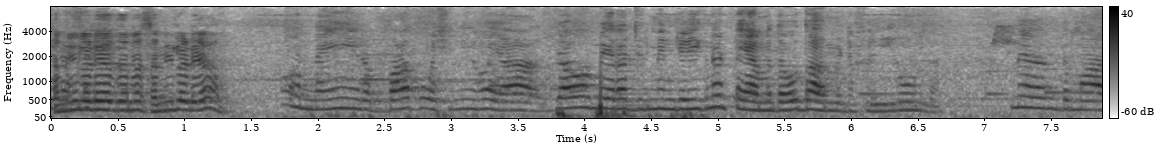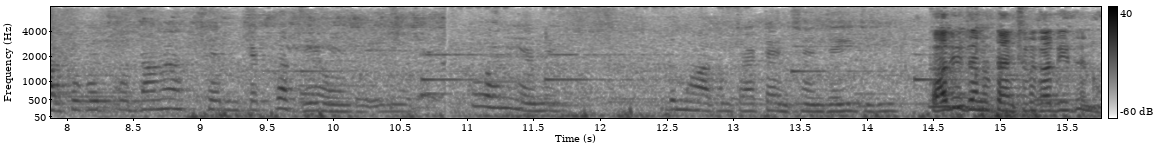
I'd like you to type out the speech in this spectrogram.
ਸੰਨੀ ਲੜਿਆ ਤੇ ਨਾ ਸੰਨੀ ਲੜਿਆ? ਉਹ ਨਹੀਂ ਰੱਬਾ ਕੁਛ ਨਹੀਂ ਹੋਇਆ। ਜਾਓ ਮੇਰਾ ਜਦ ਮੈਨੂੰ ਜਿਹੜੀ ਕਿ ਨਾ ਟਾਈਮ ਦਓ 10 ਮਿੰਟ ਫ੍ਰੀ ਹੋਣ ਦਾ। ਮੇਰਾ ਦਿਮਾਗ ਤੋਂ ਕੋਈ ਉਦਾਂ ਨਾ ਸਿਰ ਨੂੰ ਚੱਕਰ ਜੇ ਆਉਂਦੇ ਨੇ। ਕੋਈ ਨਹੀਂ ਐਵੇਂ। ਦਿਮਾਗ ਨੂੰ ਤਾਂ ਟੈਨਸ਼ਨ ਜਿਹੀ ਜਿਹੀ। ਕਾਦੀ ਤੈਨੂੰ ਟੈਨਸ਼ਨ ਕਾਦੀ ਤੈਨੂੰ?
